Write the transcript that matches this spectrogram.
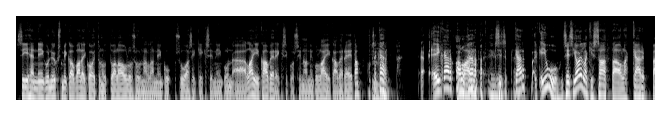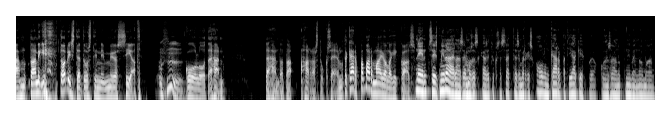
siihen niin kuin yksi, mikä on valikoitunut tuolla Oulun suunnalla niin kuin suosikiksi, niin kuin, ää, lajikaveriksi, kun siinä on niin kuin lajikavereita. Onko se kärppä? Ei kärppä, Oulun vaan... kärpät ei siis kärppä, juu, siis joillakin saattaa olla kärppä, mutta ainakin todistetusti niin myös sijat Mm-hmm. kuuluu tähän, tähän tota harrastukseen. Mutta kärppä varmaan jollakin kanssa. Niin, siis minä elän semmoisessa käsityksessä, että esimerkiksi Oulun kärpät jääkiekkojoukkue on saanut nimenomaan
